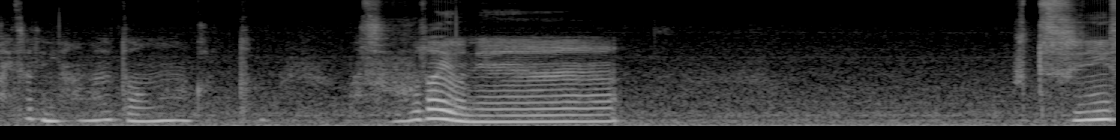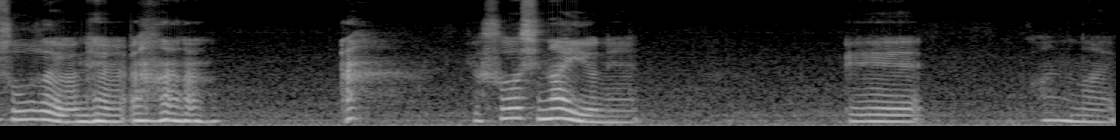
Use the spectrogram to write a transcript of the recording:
アイドルにハマるとは思わなかった。そうだよね。普通にそうだよね。予想しないよね。えー、わかんない。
